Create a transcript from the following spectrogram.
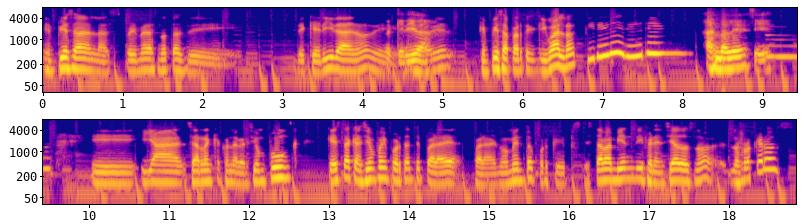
empiezan las primeras notas de, de querida, ¿no? De, querida. que empieza aparte igual, ¿no? Ándale, sí. Y, ya se arranca con la versión punk. Que esta canción fue importante para, para el momento porque pues, estaban bien diferenciados, ¿no? Los rockeros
